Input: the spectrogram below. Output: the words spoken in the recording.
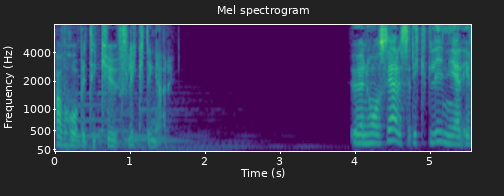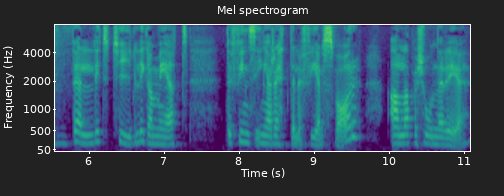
av hbtq-flyktingar. UNHCRs riktlinjer är väldigt tydliga med att det finns inga rätt eller fel svar. Alla personer är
